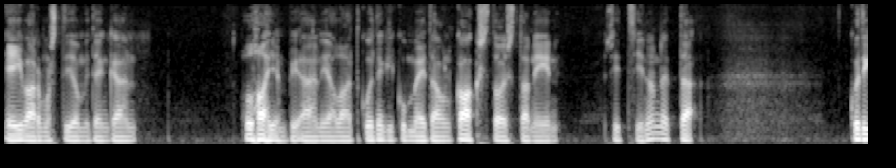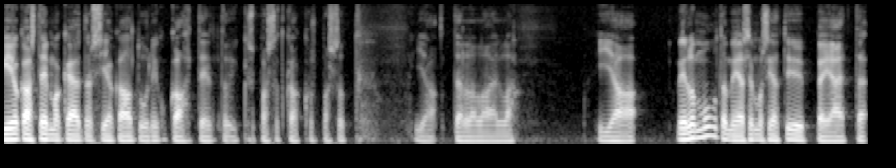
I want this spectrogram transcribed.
ei varmasti ole mitenkään laajempi ääniala. Et kuitenkin kun meitä on 12, niin sitten siinä on, että kuitenkin joka stemma käytännössä jakautuu niin kuin kahteen, että ykköspassot, kakkospassot ja tällä lailla. Ja meillä on muutamia semmoisia tyyppejä, että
